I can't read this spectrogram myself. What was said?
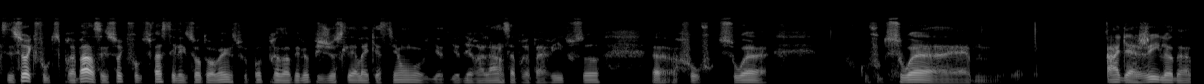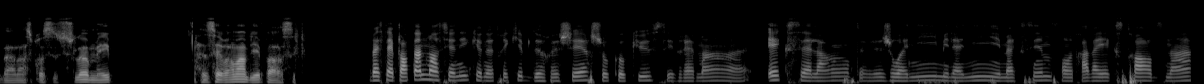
c'est sûr qu'il faut que tu prépares, c'est sûr qu'il faut que tu fasses tes lectures toi-même. Tu ne peux pas te présenter là puis juste lire la question. Il y a, des relances à préparer, tout ça. Il faut, que tu sois faut que tu sois engagé là, dans, ce processus-là, mais ça s'est vraiment bien passé. Ben, c'est important de mentionner que notre équipe de recherche au caucus est vraiment excellente. Joanie, Mélanie et Maxime font un travail extraordinaire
